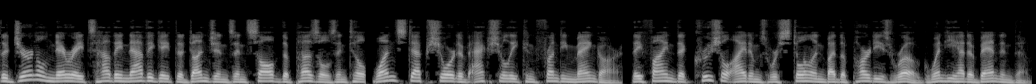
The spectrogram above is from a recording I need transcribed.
The journal narrates how they navigate the dungeons and solve the puzzles until, one step short of actually confronting Mangar, they find that crucial items were stolen by the party's rogue when he had abandoned them.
